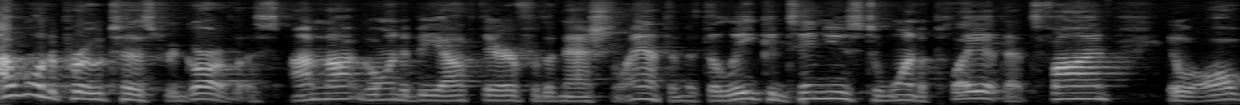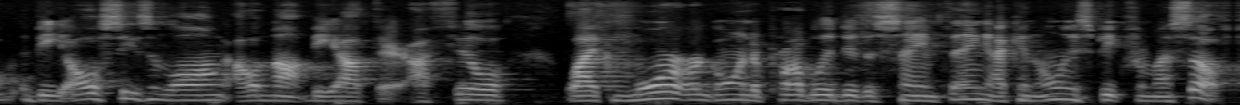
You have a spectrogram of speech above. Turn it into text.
I'm going to protest regardless. I'm not going to be out there for the national anthem. If the league continues to want to play it, that's fine. It will all be all season long. I'll not be out there. I feel like more are going to probably do the same thing. I can only speak for myself.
